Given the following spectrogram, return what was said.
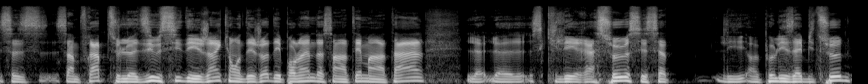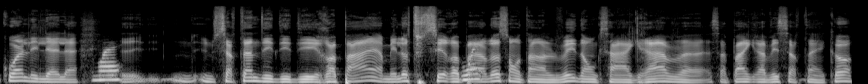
ça, ça, me frappe, tu l'as dit aussi, des gens qui ont déjà des problèmes de santé mentale, le, ce qui les rassure, c'est cette les, un peu les habitudes, quoi, les, euh, une certaine des, des, repères, mais là, tous ces repères-là sont enlevés, donc ça aggrave, euh, ça peut aggraver certains cas.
